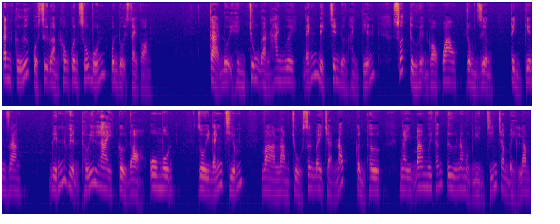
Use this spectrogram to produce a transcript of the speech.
căn cứ của Sư đoàn Không quân số 4 quân đội Sài Gòn. Cả đội hình Trung đoàn 20 đánh địch trên đường hành tiến suốt từ huyện Gò Quao, Rồng Giềng, tỉnh Kiên Giang đến huyện Thới Lai, Cờ Đỏ, Ô Môn, rồi đánh chiếm và làm chủ sân bay Trà Nóc, Cần Thơ ngày 30 tháng 4 năm 1975,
